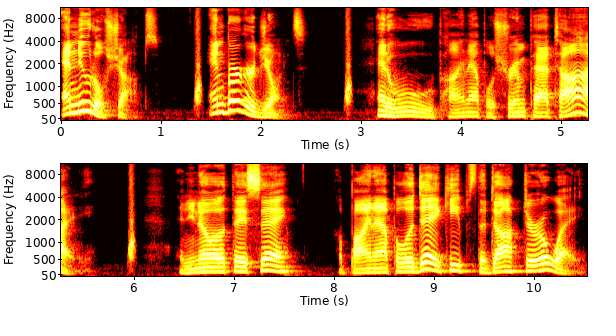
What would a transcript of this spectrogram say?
and noodle shops, and burger joints. And ooh, pineapple shrimp pad thai. And you know what they say, a pineapple a day keeps the doctor away.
